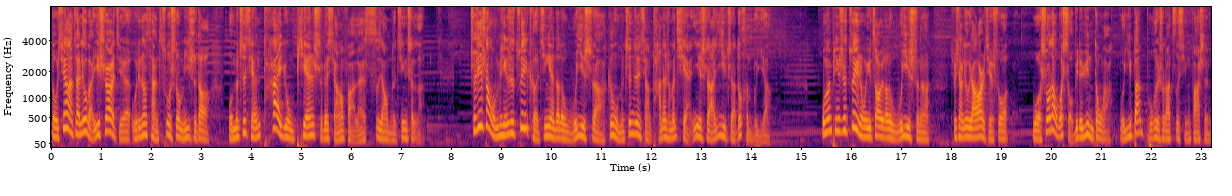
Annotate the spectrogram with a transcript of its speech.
首先啊，在六百一十二节，维特根斯坦促使我们意识到，我们之前太用偏食的想法来饲养我们的精神了。实际上，我们平时最可经验到的无意识啊，跟我们真正想谈的什么潜意识啊、意志啊都很不一样。我们平时最容易遭遇到的无意识呢，就像六幺二节说，我说到我手臂的运动啊，我一般不会说它自行发生。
